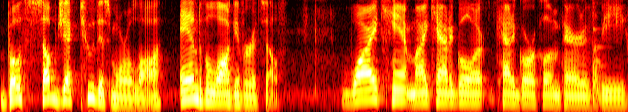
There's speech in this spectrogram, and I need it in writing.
both subject to this moral law and the lawgiver itself. Why can't my categor- categorical imperative be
